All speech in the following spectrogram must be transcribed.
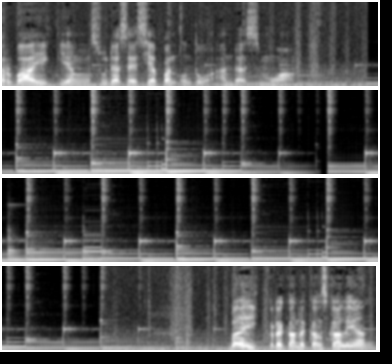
terbaik yang sudah saya siapkan untuk Anda semua. Baik, rekan-rekan sekalian,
